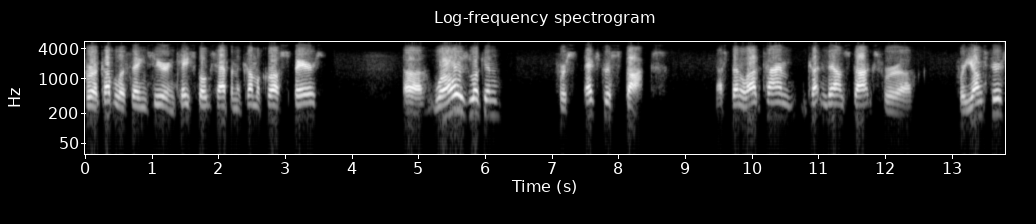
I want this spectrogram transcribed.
for a couple of things here in case folks happen to come across spares. Uh, we're always looking for extra stocks. I spent a lot of time cutting down stocks for uh, for youngsters,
